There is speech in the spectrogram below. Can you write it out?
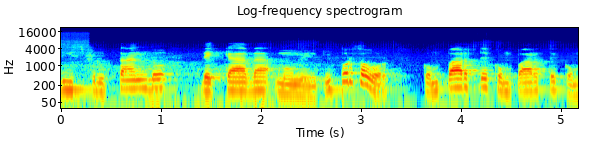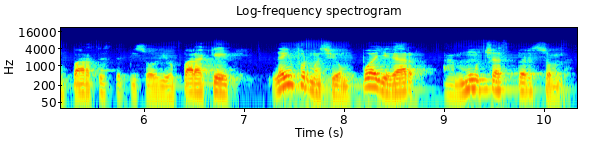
disfrutando de cada momento. Y por favor, comparte, comparte, comparte este episodio para que la información pueda llegar a muchas personas.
